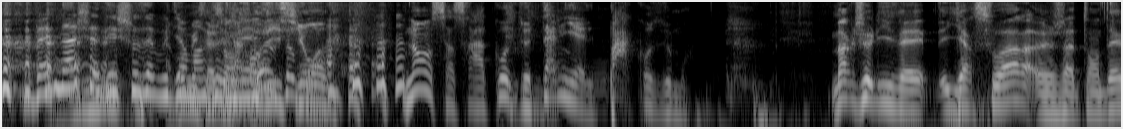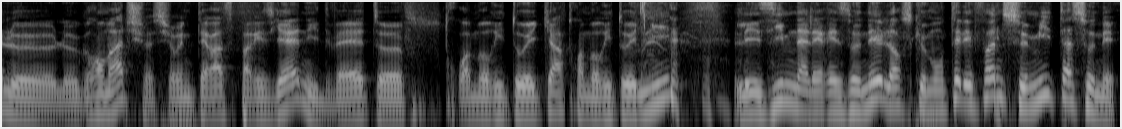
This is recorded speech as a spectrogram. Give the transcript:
Ben H a des choses à vous dire, Ah mais Marc. Non, ça sera à cause de Daniel, pas à cause de moi. Marc Jolivet, hier soir, euh, j'attendais le, le grand match sur une terrasse parisienne. Il devait être euh, pff, trois moritos et quart, trois moritos et demi. Les hymnes allaient résonner lorsque mon téléphone se mit à sonner.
